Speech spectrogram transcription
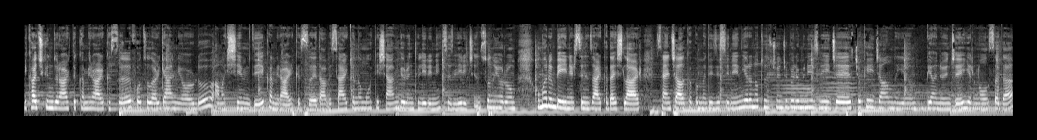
Birkaç gündür artık kamera arkası fotoğraflar gelmiyordu ama şimdi kamera arkası Eda ve Serkan'ın muhteşem görüntülerini sizler için sunuyorum. Umarım beğenirsiniz arkadaşlar. Sen Çal Kapımı dizisinin yarın 33. bölümünü izleyeceğiz. Çok heyecanlıyım. Bir an önce yarın olsa da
